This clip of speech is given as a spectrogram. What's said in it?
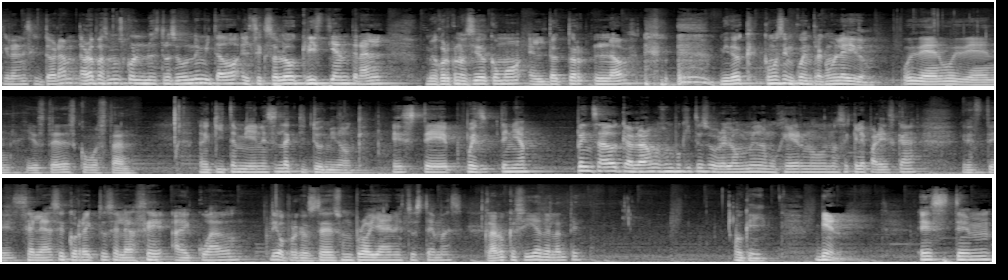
gran escritora. Ahora pasamos con nuestro segundo invitado, el sexólogo Cristian Teral, mejor conocido como el Dr. Love. Mi doc, ¿cómo se encuentra? ¿Cómo le ha ido? Muy bien, muy bien. ¿Y ustedes cómo están? Aquí también, esa es la actitud, mi doc. Este, pues tenía pensado que habláramos un poquito sobre el hombre y la mujer, no, no sé qué le parezca. Este, ¿se le hace correcto, se le hace adecuado? Digo, porque usted es un pro ya en estos temas. Claro que sí, adelante. Ok, bien. Este,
